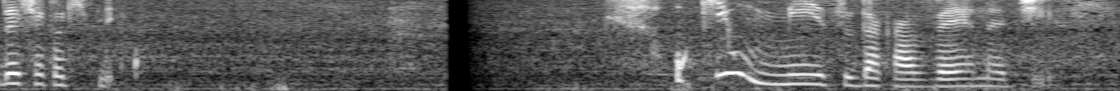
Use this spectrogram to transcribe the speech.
Deixa que eu te explico. O que o mito da caverna diz?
